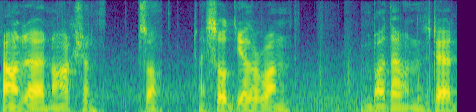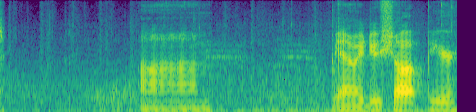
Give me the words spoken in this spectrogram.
Found at an auction, so I sold the other one bought that one instead. Um, yeah, we do shop here.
